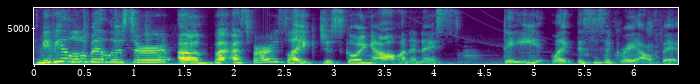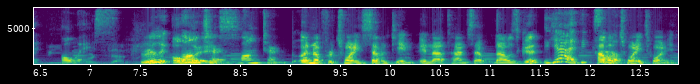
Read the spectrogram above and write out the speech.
Maybe a little bit looser, um, but as far as like just going out on a nice date, like this is a great outfit always. Really? always. Long term, long term. Oh, no, for 2017, in that time set, that was good? Yeah, I think so. How so. about 2020?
